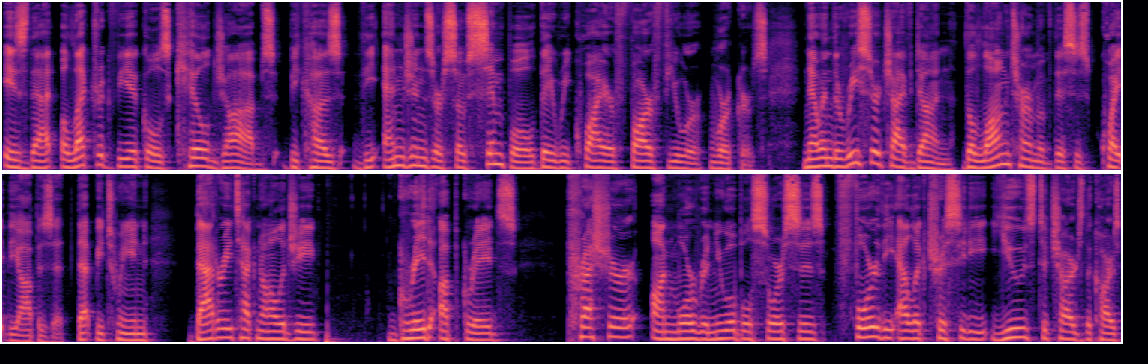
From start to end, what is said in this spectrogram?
is that electric vehicles kill jobs because the engines are so simple they require far fewer workers. Now in the research I've done, the long term of this is quite the opposite. That between battery technology, grid upgrades, pressure on more renewable sources for the electricity used to charge the cars.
